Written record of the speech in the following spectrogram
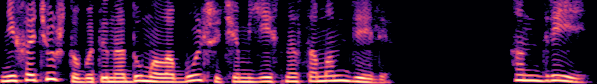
Не хочу, чтобы ты надумала больше, чем есть на самом деле». «Андрей»,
